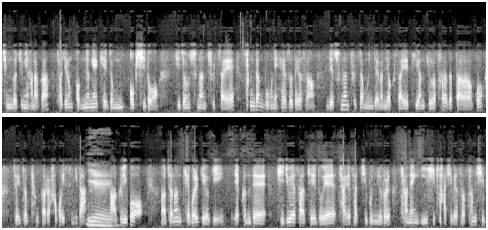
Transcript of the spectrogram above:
증거 중에 하나가 사실은 법령의 개정 없이도 기존 순환 출자의 상당 부분이 해소되어서 이제 순환 출자 문제는 역사의 뒤안길로 사라졌다고 저희들은 평가를 하고 있습니다. 예. 아 그리고 어, 저는 재벌 개혁이 예컨대 지주회사 제도의 자회사 지분율을 현행 20, 40에서 30,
